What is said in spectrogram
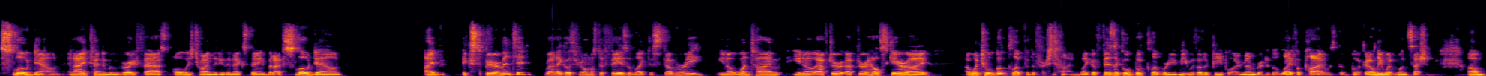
slowed down and I tend to move very fast, always trying to do the next thing, but I've slowed down. I've experimented, right? I go through almost a phase of like discovery. You know, one time, you know, after after a health scare, I I went to a book club for the first time, like a physical book club where you meet with other people. I remember it. The Life of Pi was the book. I only went one session. Um,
